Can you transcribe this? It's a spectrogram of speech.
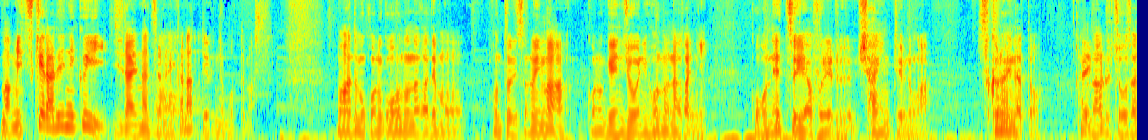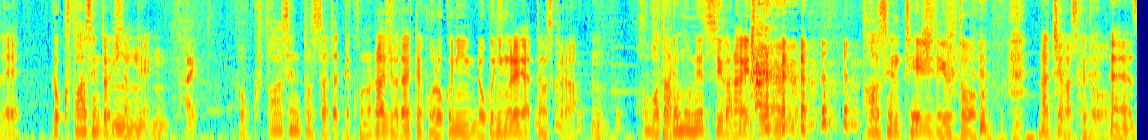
まあ、見つけられにくい時代なんじゃないかなっていうふうに思ってます。まあでもこの5本の中でも本当にその今この現状日本の中にこう熱意あふれる社員というのが少ないんだと、はい。ある調査で6%でしたっけ、うんうんうん。はい。6%ってだってこのラジオ大体56人6人ぐらいでやってますから、うんほぼ誰も熱意がないというパーセンテージで言うとなっちゃいますけどええ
